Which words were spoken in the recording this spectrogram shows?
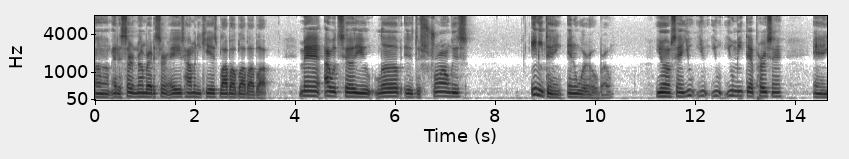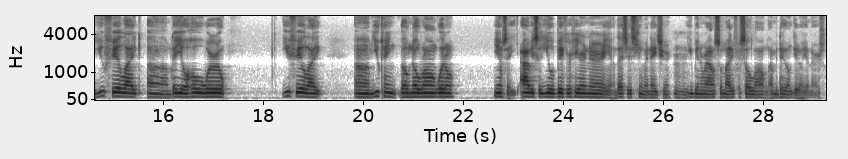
Um, at a certain number, at a certain age, how many kids, blah, blah, blah, blah, blah. Man, I would tell you, love is the strongest anything in the world, bro. You know what I'm saying? You you you you meet that person and you feel like um they're your whole world. You feel like um you can't go no wrong with them. You know what I'm saying? Obviously, you'll bicker here and there. You know, that's just human nature. Mhm. You've been around somebody for so long. I mean, they're gonna get on your nerves.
